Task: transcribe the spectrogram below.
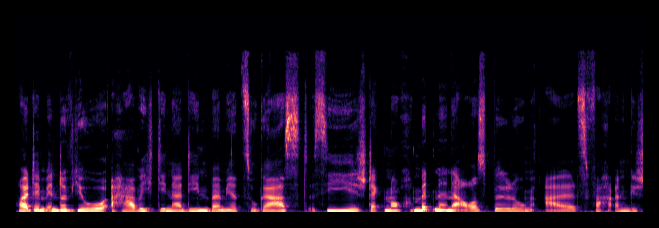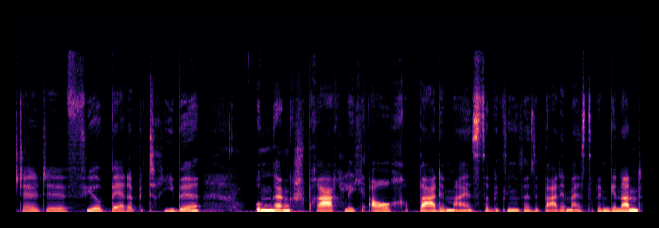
Heute im Interview habe ich die Nadine bei mir zu Gast. Sie steckt noch mitten in der Ausbildung als Fachangestellte für Bäderbetriebe, umgangssprachlich auch Bademeister bzw. Bademeisterin genannt.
